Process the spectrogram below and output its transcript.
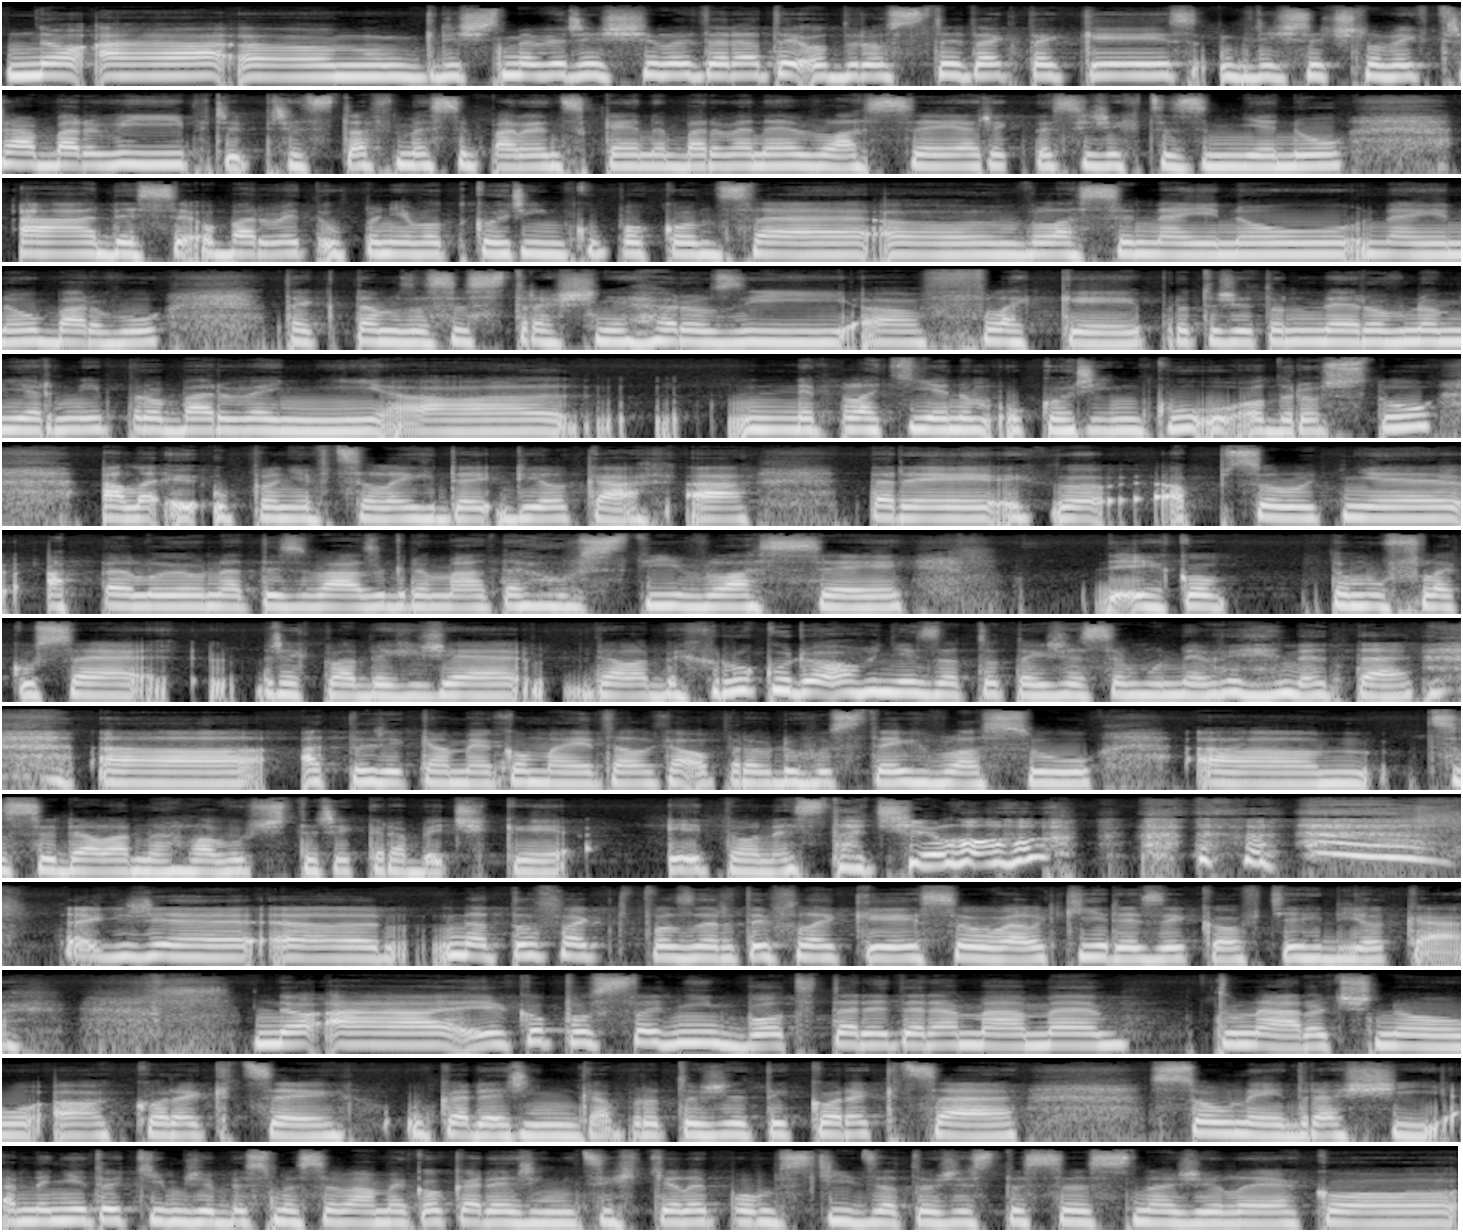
No a um, když jsme vyřešili teda ty odrosty, tak taky, když se člověk třeba barví, představme si panenské nebarvené vlasy a řekne si, že chce změnu a jde si obarvit úplně od kořínku po konce uh, vlasy na jinou, na jinou barvu, tak tam zase strašně hrozí uh, fleky, protože to nerovnoměrné probarvení uh, neplatí jenom u kořínků, u odrostů, ale i úplně v celých dílkách. A tady jako absolutně apeluju na ty z vás, kdo máte hustý vlasy, jako tomu fleku se řekla bych, že dala bych ruku do ohně za to, takže se mu nevyhnete. A, to říkám jako majitelka opravdu hustých vlasů, co si dala na hlavu čtyři krabičky i to nestačilo. Takže uh, na to fakt pozor, ty fleky jsou velký riziko v těch dílkách. No a jako poslední bod tady teda máme tu náročnou korekci u kadeřínka, protože ty korekce jsou nejdražší. A není to tím, že bychom se vám jako kadeřníci chtěli pomstít za to, že jste se snažili jako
